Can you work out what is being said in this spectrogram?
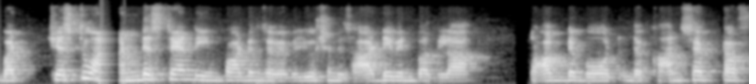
But just to understand the importance of evolution, this Hardy-Weinberg talked about the concept of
